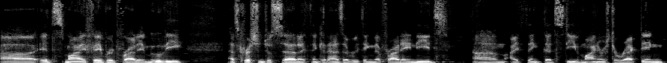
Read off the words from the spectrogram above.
Uh, it's my favorite Friday movie. As Christian just said, I think it has everything that Friday needs. Um, I think that Steve Miner's directing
